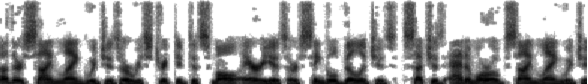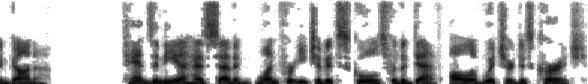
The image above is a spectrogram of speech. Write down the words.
Other sign languages are restricted to small areas or single villages, such as Adamorobe Sign Language in Ghana. Tanzania has seven, one for each of its schools for the deaf, all of which are discouraged.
